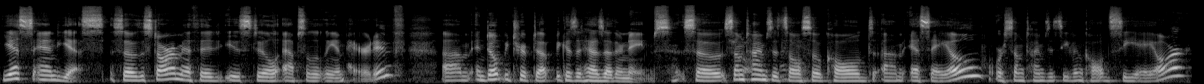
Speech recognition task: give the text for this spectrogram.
Yes, and yes. So the STAR method is still absolutely imperative. Um, and don't be tripped up because it has other names. So sometimes it's also called um, SAO, or sometimes it's even called CAR.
